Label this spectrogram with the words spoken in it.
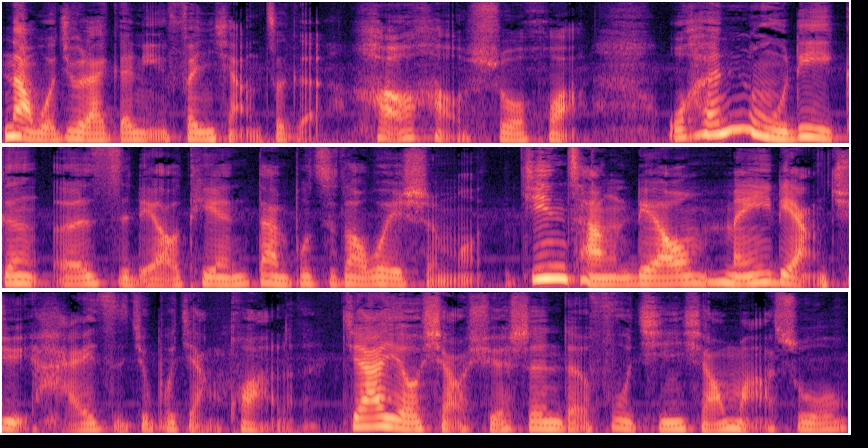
那我就来跟你分享这个好好说话。我很努力跟儿子聊天，但不知道为什么，经常聊没两句，孩子就不讲话了。家有小学生的父亲小马说。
